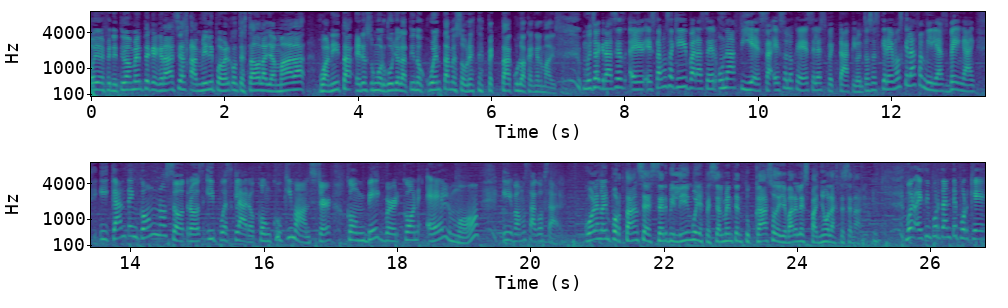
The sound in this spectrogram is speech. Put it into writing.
Oye, definitivamente que gracias a Mili por haber contestado la llamada. Juanita, eres un orgullo latino. Cuéntame sobre este espectáculo acá en el Madison. Muchas gracias. Eh, estamos aquí para hacer una fiesta. Eso es lo que es el espectáculo. Entonces queremos que las familias vengan y canten con nosotros. Y pues claro, con Cookie Monster, con Big Bird, con Elmo. Y vamos a gozar. ¿Cuál es la importancia de ser bilingüe y especialmente en tu caso de llevar el español a este escenario? Bueno, es importante porque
